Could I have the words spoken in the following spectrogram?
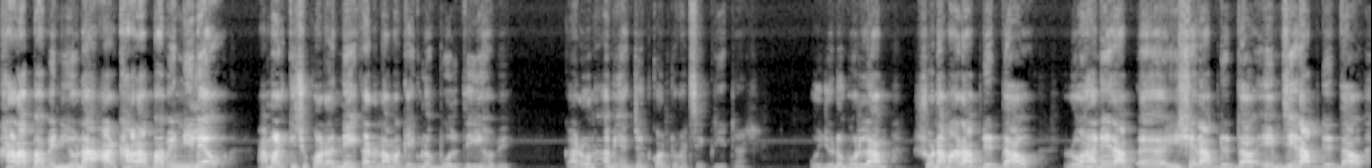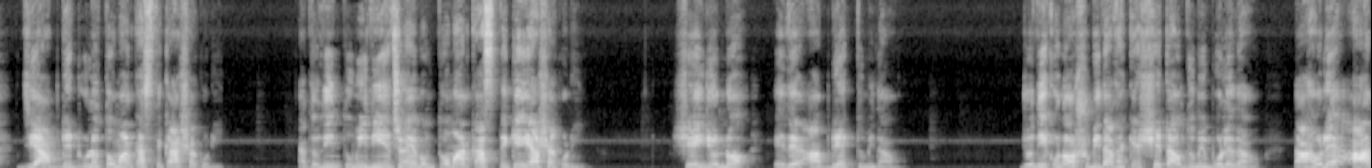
খারাপভাবে নিও না, আর খারাপভাবে নিলেও আমার কিছু করার নেই, কারণ আমাকে এগুলো বলতেই হবে। কারণ আমি একজন কন্ট্রোভার্সি ক্রিয়েটার ওই জন্য বললাম, সোনামার আপডেট দাও, রোহানের ইসের আপডেট দাও এমজির আপডেট দাও, যে আপডেটগুলো তোমার কাছ থেকে আশা করি। এতদিন তুমি দিয়েছ এবং তোমার কাছ থেকেই আশা করি। সেই জন্য এদের আপডেট তুমি দাও। যদি কোনো অসুবিধা থাকে সেটাও তুমি বলে দাও। তাহলে আর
